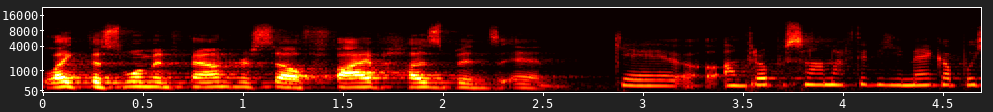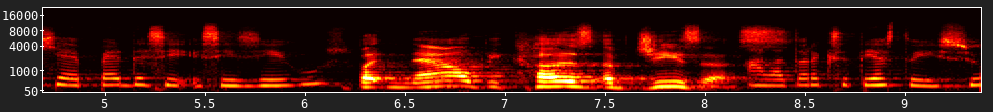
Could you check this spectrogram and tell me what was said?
like this woman, found herself five husbands in. Και ανθρώπους σαν αυτή τη γυναίκα που είχε πέντε συ- συζύγους, But now, because of Jesus, αλλά τώρα εξαιτίας του Ιησού,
